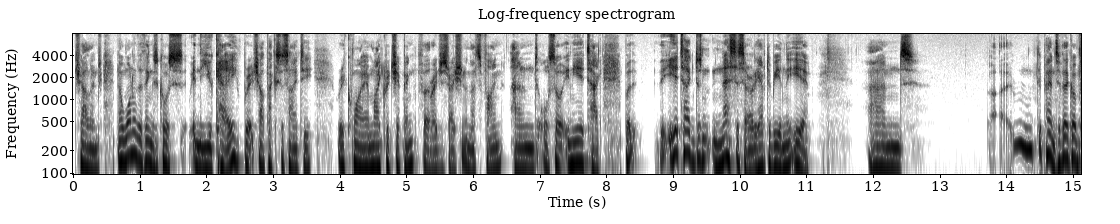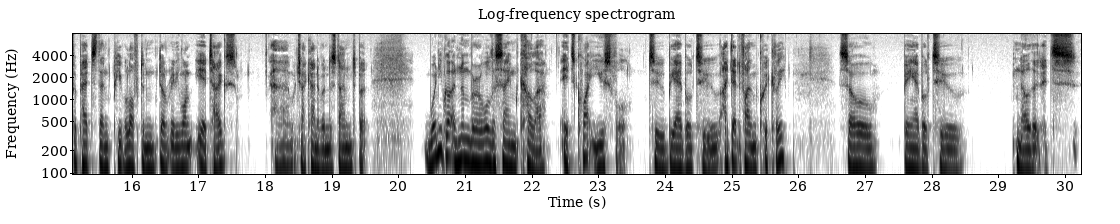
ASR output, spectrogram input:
challenge. Now, one of the things, of course, in the UK, British Alpaca Society require microchipping for registration, and that's fine, and also an ear tag. But the ear tag doesn't necessarily have to be in the ear, and uh, depends. If they're going for pets, then people often don't really want ear tags, uh, which I kind of understand. But when you've got a number of all the same colour, it's quite useful to be able to identify them quickly. So being able to know that it's,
